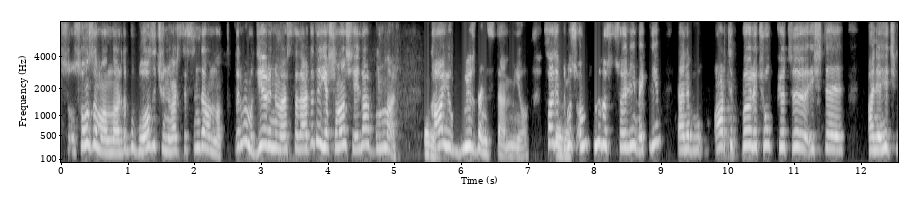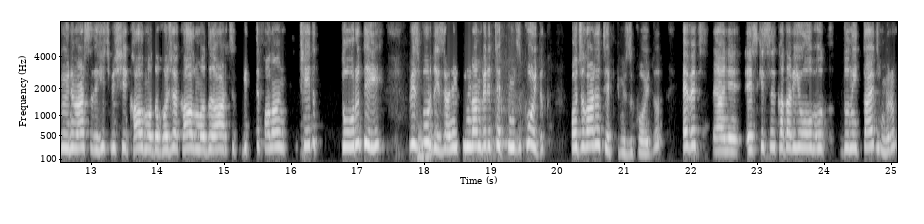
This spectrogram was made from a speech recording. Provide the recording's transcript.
son zamanlarda bu Boğaziçi Üniversitesi'nde anlattıklarım ama diğer üniversitelerde de yaşanan şeyler bunlar. Evet. Kayyum bu yüzden istenmiyor. Sadece evet. bunu, bunu da söyleyeyim, ekleyeyim. Yani bu artık böyle çok kötü işte hani hiçbir üniversitede hiçbir şey kalmadı, hoca kalmadı, artık bitti falan şeyde doğru değil. Biz buradayız. Yani ilk beri tepkimizi koyduk. Hocalar da tepkimizi koydu. Evet yani eskisi kadar iyi olduğunu iddia etmiyorum.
